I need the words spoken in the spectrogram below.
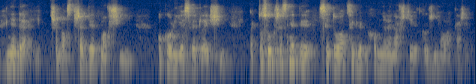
hnědé, třeba střed je tmavší, okolí je světlejší. Tak to jsou přesně ty situace, kdy bychom měli navštívit kožního lékaře.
